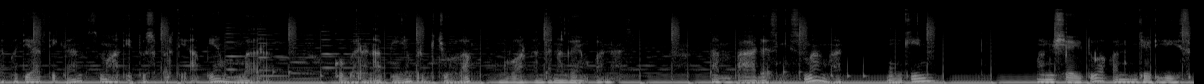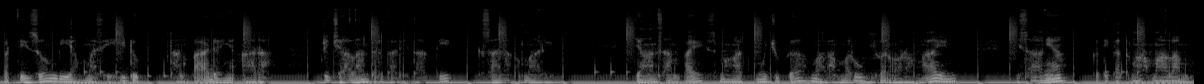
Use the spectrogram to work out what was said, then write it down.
Dapat diartikan semangat itu seperti api yang membara. Kobaran apinya bergejolak mengeluarkan tenaga yang panas. Tanpa ada semangat, mungkin manusia itu akan menjadi seperti zombie yang masih hidup tanpa adanya arah, berjalan tertati-tati ke sana kemari. Jangan sampai semangatmu juga malah merugikan orang lain. Misalnya, ketika tengah malam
